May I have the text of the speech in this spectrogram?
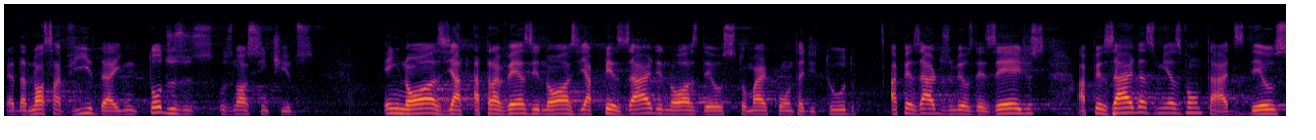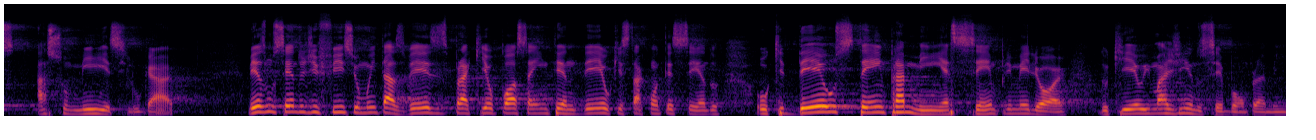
é, da nossa vida em todos os, os, nossos sentidos. Em nós e a, através de nós e apesar de nós, Deus tomar conta de tudo, apesar dos meus desejos, apesar das minhas vontades, Deus assumir esse lugar mesmo sendo difícil muitas vezes para que eu possa entender o que está acontecendo, o que Deus tem para mim é sempre melhor do que eu imagino ser bom para mim.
